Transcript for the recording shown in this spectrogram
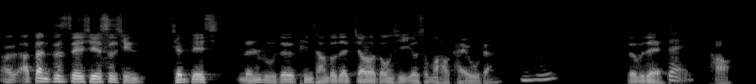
啊啊！但这这些事情，谦卑忍辱，这个平常都在教的东西，有什么好开悟的？嗯哼，对不对？对，好，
